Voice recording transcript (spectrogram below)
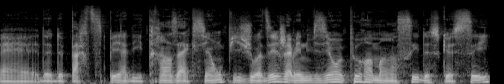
euh, de, de, participer à des transactions. Puis je dois dire, j'avais une vision un peu romancée de ce que c'est.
